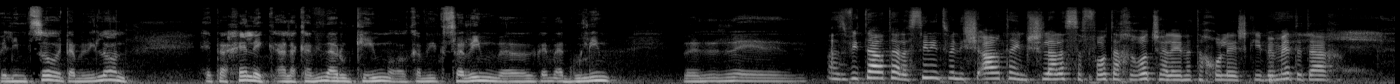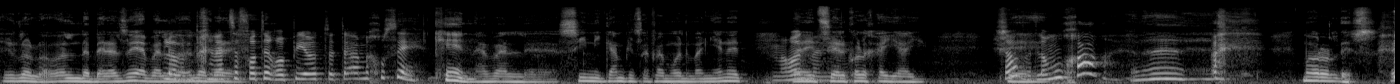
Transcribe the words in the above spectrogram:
ולמצוא את המילון, את החלק על הקווים הארוכים, או הקווים קצרים, והקווים עגולים, וזה... אז ויתרת על הסינית ונשארת עם שלל השפות האחרות שעליהן אתה חולש, כי באמת אתה... לא, לא, לא נדבר על זה, אבל... לא, אבל נדבר- מבחינת שפות אירופיות אתה מכוסה. כן, אבל אה, סין היא גם כן שפה מאוד מעניינת. מאוד ואני מעניין. אציע לכל חיי. טוב, ש- עוד לא מאוחר. More or less.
